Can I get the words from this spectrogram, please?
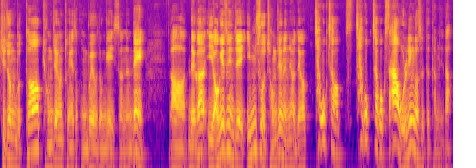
기존부터 경쟁을 통해서 공부해오던 게 있었는데 어, 내가 이 여기서 이제 임수 정제는요, 내가 차곡차곡 차곡차곡 쌓아 올린 것을 뜻합니다.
